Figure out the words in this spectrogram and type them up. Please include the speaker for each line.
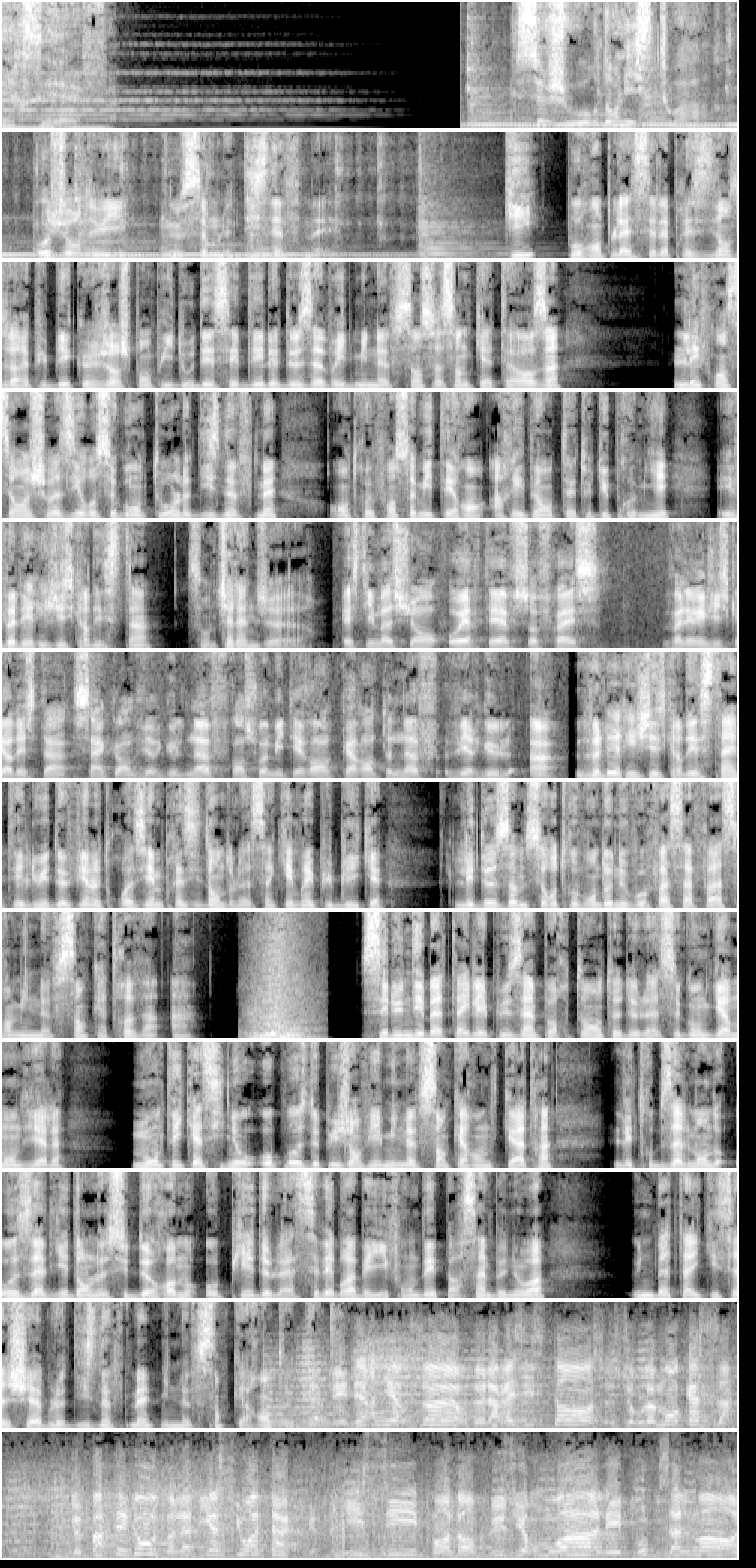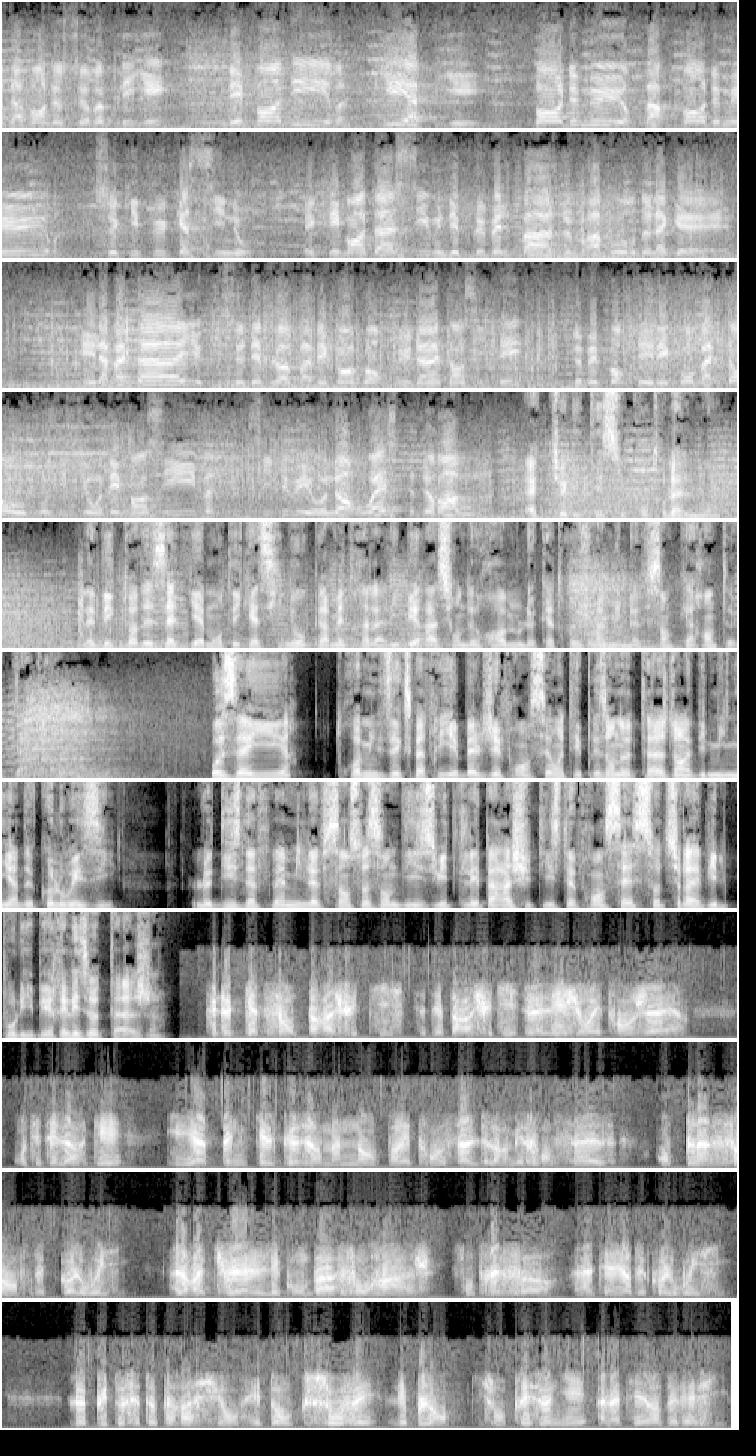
Speaker 1: RCF. Ce jour dans l'histoire.
Speaker 2: Aujourd'hui, nous sommes le 19 mai. Qui pour remplacer la présidence de la République Georges Pompidou décédé le 2 avril 1974 Les Français ont choisi au second tour le 19 mai entre François Mitterrand, arrivé en tête du premier, et Valéry Giscard d'Estaing, son challenger.
Speaker 3: Estimation ORTF Sofres Valéry Giscard d'Estaing 50,9, François Mitterrand 49,1.
Speaker 2: Valéry Giscard d'Estaing est élu et devient le troisième président de la Ve République. Les deux hommes se retrouveront de nouveau face à face en 1981. C'est l'une des batailles les plus importantes de la Seconde Guerre mondiale. Monte Cassino oppose depuis janvier 1944 les troupes allemandes aux Alliés dans le sud de Rome au pied de la célèbre abbaye fondée par Saint Benoît. Une bataille qui s'achève le 19 mai 1944.
Speaker 4: Les dernières heures de la résistance sur le mont Cassin. De part et d'autre, l'aviation attaque. Ici, pendant plusieurs mois, les troupes allemandes, avant de se replier, défendirent pied à pied, pan de mur par pan de mur, ce qui fut Cassino, écrivant ainsi une des plus belles pages de bravoure de la guerre. Et la bataille, qui se développe avec encore plus d'intensité, devait porter les combattants aux positions défensives situées au nord-ouest de Rome.
Speaker 2: Actualité sous contrôle allemand. La victoire des Alliés à Monte Cassino permettra la libération de Rome le 4 juin 1944. Au Zaïre, 3000 expatriés belges et français ont été pris en otage dans la ville minière de Kolwezi. Le 19 mai 1978, les parachutistes français sautent sur la ville pour libérer les otages.
Speaker 5: Plus de 400 parachutistes, des parachutistes de la Légion étrangère, ont été largués il y a à peine quelques heures maintenant par les transals de l'armée française en plein centre de Kolwezi. À l'heure actuelle, les combats font rage, sont très forts à l'intérieur de Kolwezi. Le but de cette opération est donc sauver les Blancs qui sont prisonniers à l'intérieur de la ville.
